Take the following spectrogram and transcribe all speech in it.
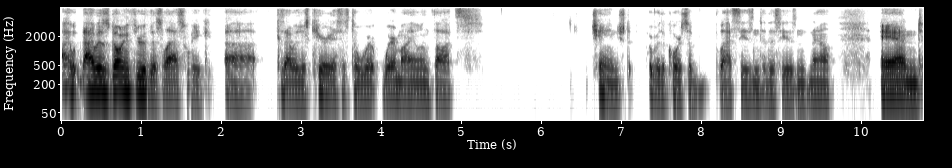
I, I was going through this last week because uh, I was just curious as to where, where my own thoughts changed over the course of last season to this season now. And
